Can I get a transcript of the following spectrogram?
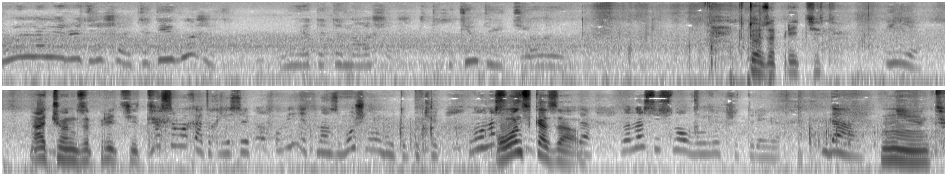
чего он нам и разрешает? Это его жизнь? Нет, это наша. Что хотим, то и делаем. Кто запретит? Или А что он запретит? на самокатах, если увидит, нас больше не будет обучать. Но у нас Он есть- сказал? Да. Но у нас есть новый лучший тренер. Да. Нет.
